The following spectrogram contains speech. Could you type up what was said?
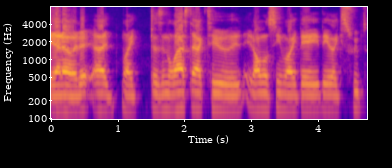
yeah, no, it, I like because in the last act too, it, it almost seemed like they they like swooped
